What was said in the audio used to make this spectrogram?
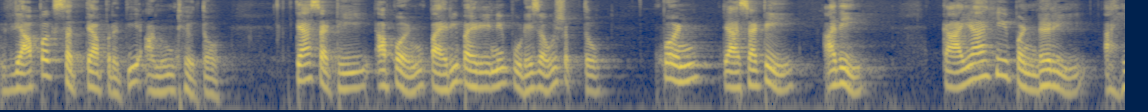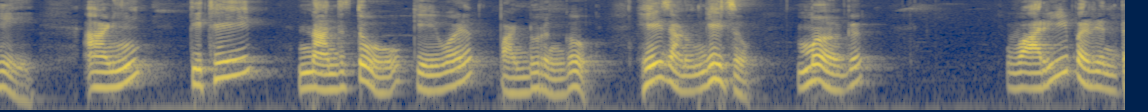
व्यापक सत्याप्रती आणून ठेवतो. त्यासाठी आपण पायरी पायरीने पुढे जाऊ शकतो. पण त्यासाठी आधी काया ही पंढरी आहे आणि तिथे नांदतो केवळ पांडुरंग. हे जाणून घ्यायचं. मग वारीपर्यंत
